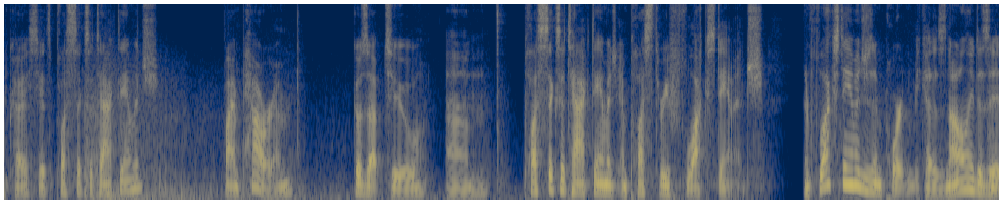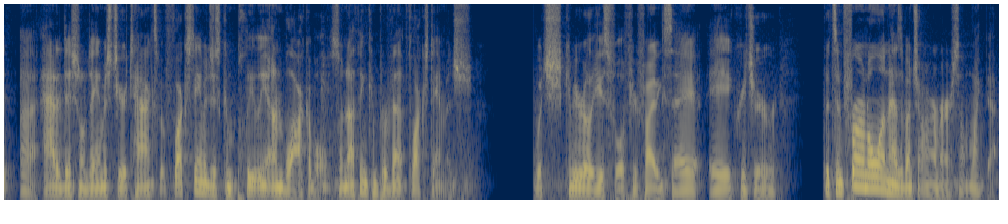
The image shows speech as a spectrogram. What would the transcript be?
okay, see it's plus six attack damage. If I empower him, goes up to um, plus six attack damage and plus three flux damage. And flux damage is important because not only does it uh, add additional damage to your attacks, but flux damage is completely unblockable. So nothing can prevent flux damage, which can be really useful if you're fighting, say, a creature that's infernal and has a bunch of armor or something like that.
